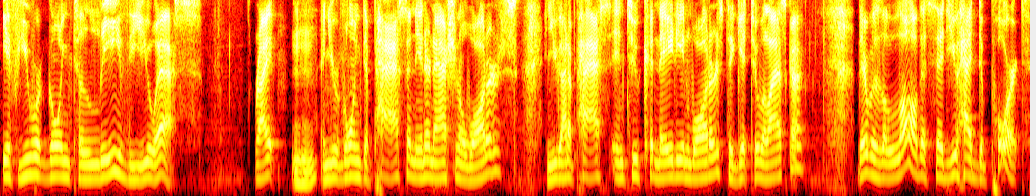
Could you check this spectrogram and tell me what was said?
if you were going to leave the U.S., right? Mm-hmm. And you're going to pass in international waters, and you got to pass into Canadian waters to get to Alaska. There was a law that said you had to port,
